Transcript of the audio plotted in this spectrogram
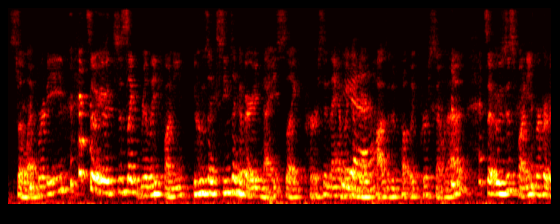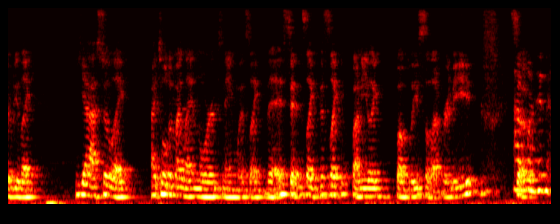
celebrity. so it was just like really funny. Who's like seems like a very nice like person. They have like a very positive public persona. so it was just funny for her to be like, yeah. So like I told him my landlord's name was like this, and it's like this like funny like bubbly celebrity. I So want to know.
